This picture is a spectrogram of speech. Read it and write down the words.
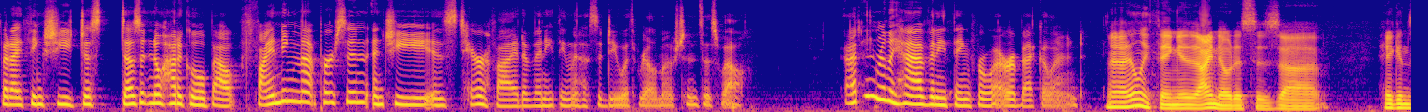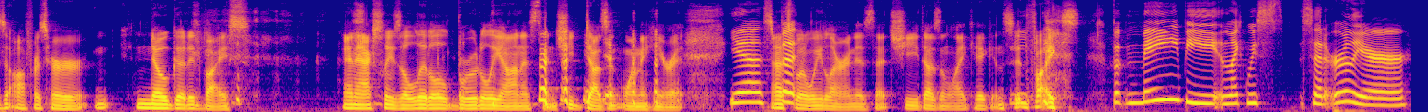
but I think she just doesn't know how to go about finding that person, and she is terrified of anything that has to do with real emotions as well. I didn't really have anything for what Rebecca learned. Uh, the only thing is I noticed is uh, Higgins offers her n- no good advice, and actually is a little brutally honest, and she doesn't want to hear it. Yes, That's but what we learn is that she doesn't like Higgins' advice. but maybe, and like we s- said earlier,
